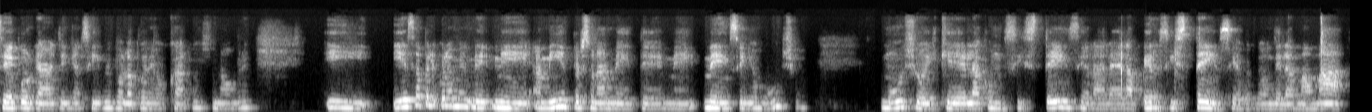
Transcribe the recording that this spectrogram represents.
Table Garden, así mismo la pueden buscar con su nombre. Y, y esa película me, me, a mí personalmente me, me, enseñó mucho, mucho, y que la consistencia, la, la, la persistencia, perdón, de la mamá,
